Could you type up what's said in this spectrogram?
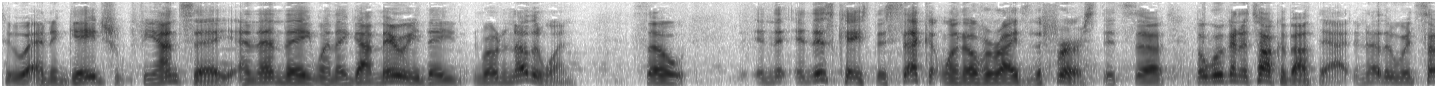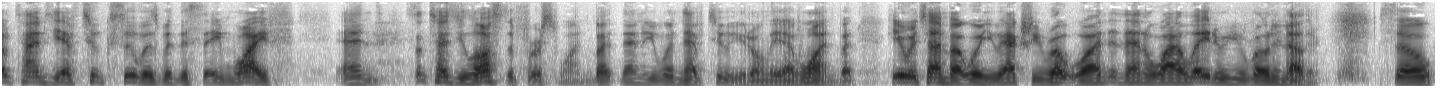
to an engaged fiance, and then they, when they got married, they wrote another one. So in, the, in this case, the second one overrides the first. It's, uh, but we're going to talk about that. In other words, sometimes you have two ksuvas with the same wife, and sometimes you lost the first one, but then you wouldn't have two, you'd only have one. But here we're talking about where you actually wrote one, and then a while later you wrote another. So,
